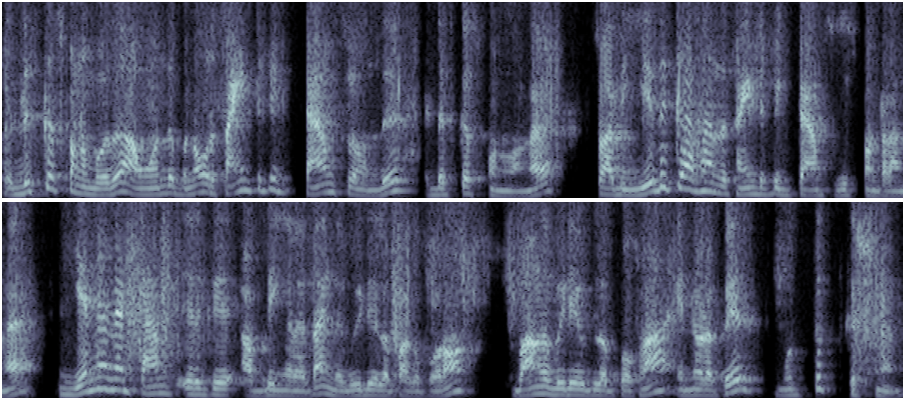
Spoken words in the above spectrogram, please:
டிஸ்கஸ் பண்ணும்போது அவங்க வந்து பண்ண ஒரு சயின்டிபிக் டேம்ஸ்ல வந்து டிஸ்கஸ் பண்ணுவாங்க. ஸோ அது எதுக்காக அந்த சயின்டிபிக் டேம்ஸ் யூஸ் பண்றாங்க? என்னென்ன டேம்ஸ் இருக்கு அப்படிங்கறத தான் இந்த வீடியோல பார்க்க போறோம். வாங்க வீடியோக்குள்ள போகலாம். என்னோட பேர் முத்து கிருஷ்ணன்.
